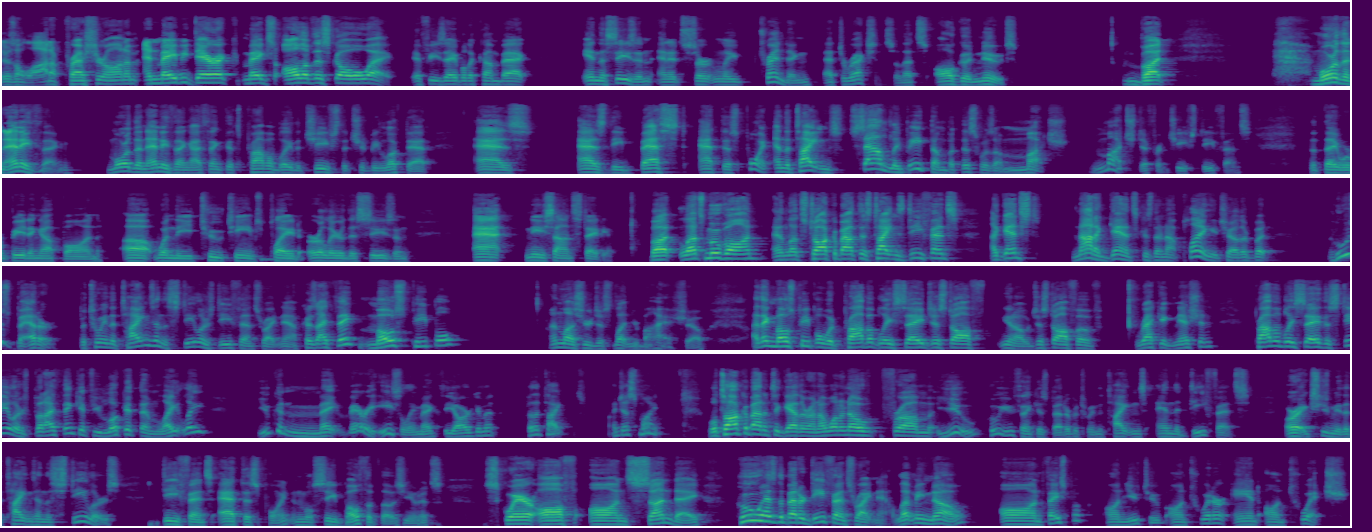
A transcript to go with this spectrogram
There's a lot of pressure on him, and maybe Derrick makes all of this go away if he's able to come back in the season. And it's certainly trending that direction. So that's all good news. But more than anything, more than anything, I think it's probably the Chiefs that should be looked at as as the best at this point. And the Titans soundly beat them, but this was a much, much different Chiefs defense that they were beating up on uh, when the two teams played earlier this season at Nissan Stadium. But let's move on and let's talk about this Titans defense against, not against because they're not playing each other, but who's better? Between the Titans and the Steelers defense right now because I think most people, unless you're just letting your bias show, I think most people would probably say just off, you know, just off of recognition, probably say the Steelers. But I think if you look at them lately, you can make very easily make the argument for the Titans. I just might. We'll talk about it together, and I want to know from you who you think is better between the Titans and the defense, or excuse me, the Titans and the Steelers defense at this point, and we'll see both of those units square off on Sunday. Who has the better defense right now? Let me know on Facebook, on YouTube, on Twitter, and on Twitch.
